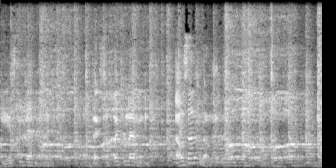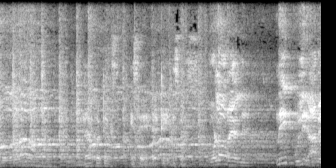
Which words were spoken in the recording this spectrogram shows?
കേസ് കിട്ടാൻ അവിടുത്തെ എസ് എഫ് ഐ പിള്ളേർ അവസാനത്തിൽ നടന്നില്ല narcotics is a dirty business ഉള്ള പറയല്ലേ? നീ പുലിയാണ്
